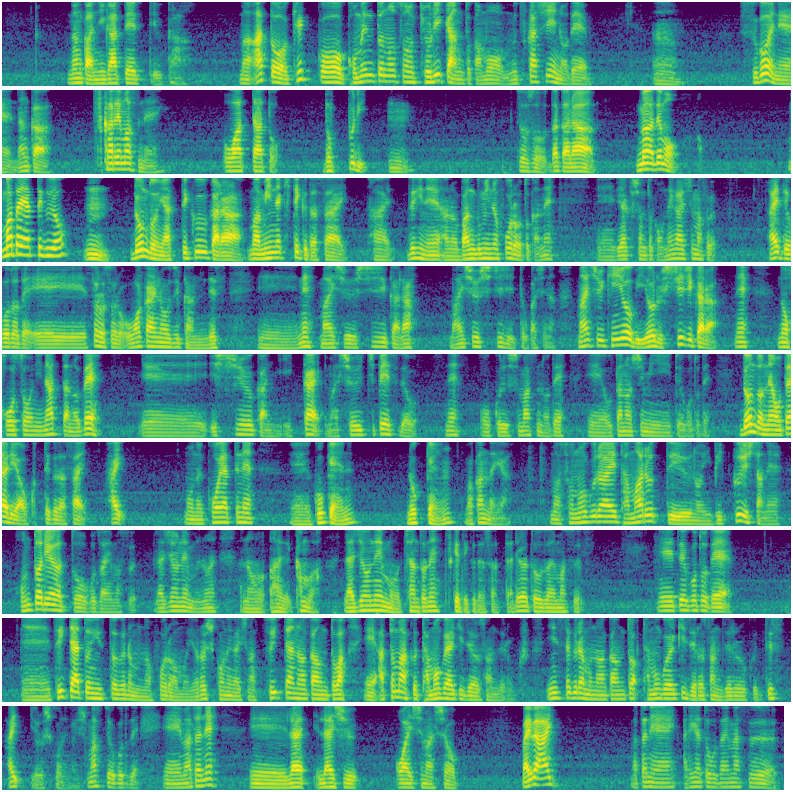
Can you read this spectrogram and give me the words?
なんか苦手っていうか。まあ、あと結構コメントのその距離感とかも難しいので、うん。すごいね、なんか、疲れますね。終わった後。どっぷり。うん。そうそう。だから、まあでも、またやってくよ。うん。どんどんやってくから、まあみんな来てください。はい。ぜひね、あの、番組のフォローとかね、えー、リアクションとかお願いします。はい、ということで、えー、そろそろお別れのお時間です。えー、ね、毎週7時から、毎週7時っておかしいな。毎週金曜日夜7時からね、の放送になったので、えー、1週間に1回、まあ、週1ペースでね、お送りしますので、えー、お楽しみということで、どんどんね、お便りは送ってください。はい。もうね、こうやってね、えー、5件 ?6 件わかんないや。まあ、そのぐらい溜まるっていうのにびっくりしたね。本当ありがとうございます。ラジオネームのね、あの、あ、噛むわ。ラジオネームをちゃんとね、つけてくださってありがとうございます。えー、ということで、えー、ツイッターとインスタグラムのフォローもよろしくお願いします。ツイッターのアカウントは、えー、アットマーク、たもご焼き0306。インスタグラムのアカウントは、たもご焼き0306です。はい、よろしくお願いします。ということで、えー、またね、えー、来、来週お会いしましょう。バイバイまたね、ありがとうございます。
